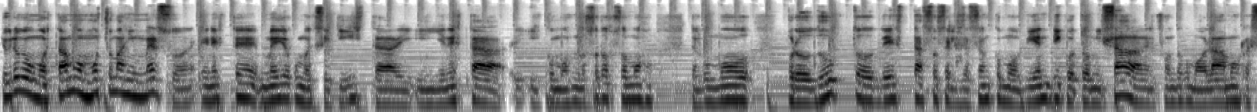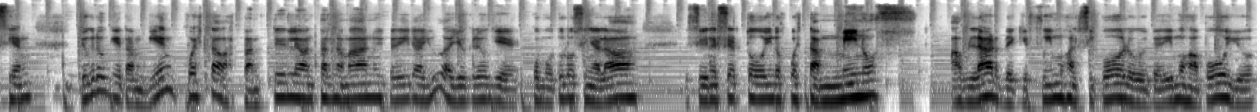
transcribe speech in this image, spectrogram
yo creo que como estamos mucho más inmersos en este medio como exitista y, en esta, y como nosotros somos de algún modo producto de esta socialización como bien dicotomizada, en el fondo como hablábamos recién, yo creo que también cuesta bastante levantar la mano y pedir ayuda. Yo creo que, como tú lo señalabas, si bien es cierto, hoy nos cuesta menos hablar de que fuimos al psicólogo y pedimos apoyo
